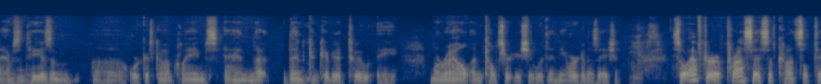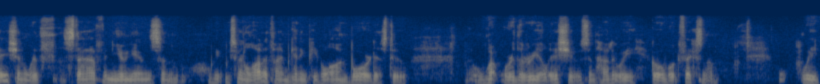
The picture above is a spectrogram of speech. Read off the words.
Absenteeism, uh, workers' comp claims, and that then contributed to a morale and culture issue within the organization. Yes. So after a process of consultation with staff and unions, and we, we spent a lot of time getting people on board as to what were the real issues and how do we go about fixing them. We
